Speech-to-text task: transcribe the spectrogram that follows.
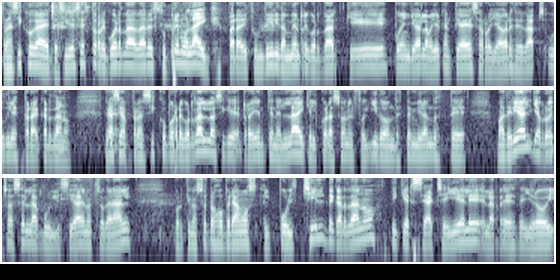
Francisco Gaete, si ves esto, recuerda dar el supremo like para difundir y también recordar que pueden llevar la mayor cantidad de desarrolladores de dApps útiles para Cardano. Gracias, Francisco, por recordarlo. Así que revienten el like, el corazón, el fueguito donde estén mirando este material. Y aprovecho de hacer la publicidad de nuestro canal porque nosotros operamos el pool chill de Cardano, ticker CHIL en las redes de Yoroi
